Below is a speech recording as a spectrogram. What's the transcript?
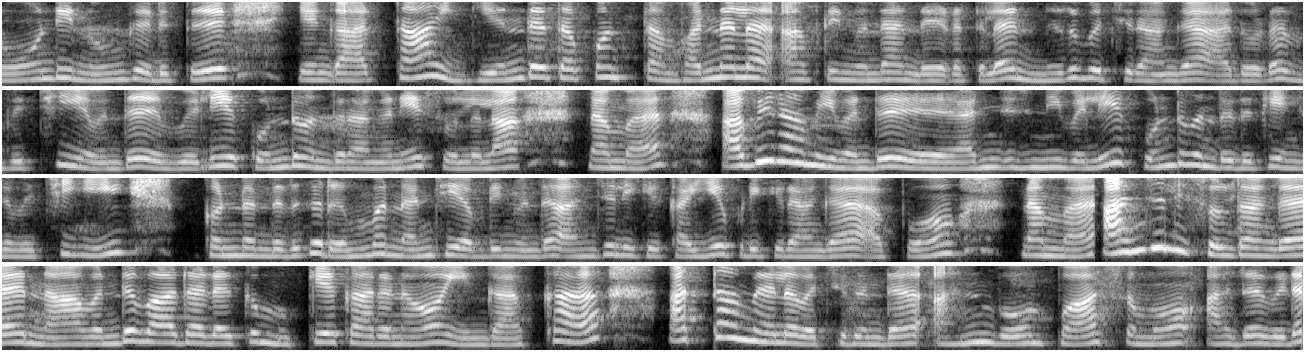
நோண்டி நொங்கெடுத்து எங்கள் அத்தா எந்த தப்பும் த பண்ணலை அப்படின்னு வந்து அந்த இடத்துல நிரூபிச்சுறாங்க. அதோட வெற்றியை வந்து வெளியே கொண்டு வந்துடுறாங்கன்னே சொல்லலாம். நம்ம அபிராமி வந்து அஞ்சு நீ வெளியே கொண்டு வந்ததுக்கு எங்கள் வெற்றிக்கு கொண்டு வந்ததுக்கு ரொம்ப நன்றி அப்படின்னு வந்து அஞ்சலிக்கு கையை பிடிக்கிறாங்க. அப்போ நம்ம அஞ்சலி சொல்கிறாங்க நான் வந்து வாதாடக்கு முக்கிய காரணம் எங்கள் அக்கா அத்தா மேலே வச்சுருந்த அன்பும் பாசமும் அதை விட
